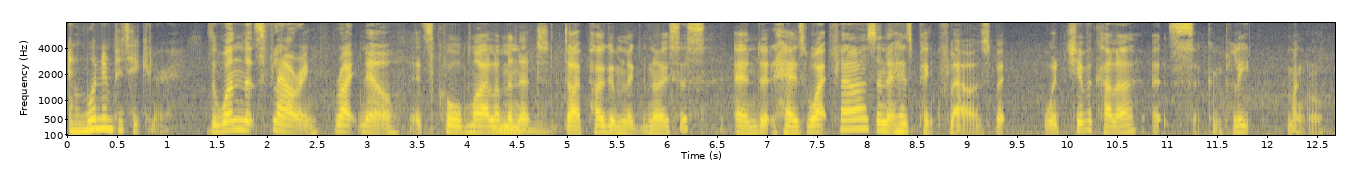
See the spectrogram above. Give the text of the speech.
and one in particular. The one that's flowering right now, it's called Mile a minute mm. dipogon lignosus, and it has white flowers and it has pink flowers, but whichever colour, it's a complete mongrel.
